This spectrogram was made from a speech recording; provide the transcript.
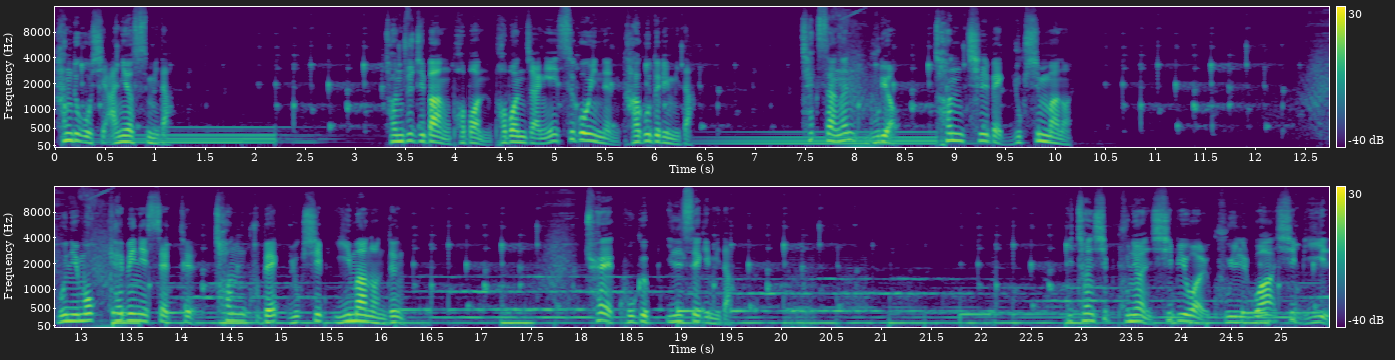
한두 곳이 아니었습니다. 전주지방 법원 법원장이 쓰고 있는 가구들입니다. 책상은 무려 1,760만 원. 무늬목 캐비닛 세트 1,962만 원 등 최고급 1색입니다. 2019년 12월 9일과 12일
